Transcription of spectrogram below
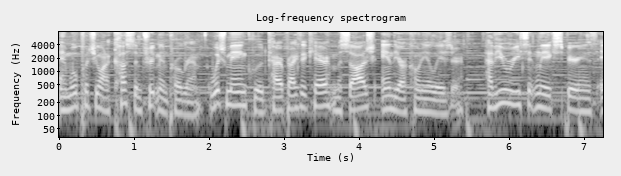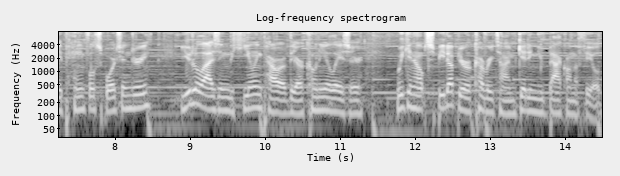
and we'll put you on a custom treatment program, which may include chiropractic care, massage, and the Erchonia laser. Have you recently experienced a painful sports injury? Utilizing the healing power of the Erchonia laser, we can help speed up your recovery time getting you back on the field.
